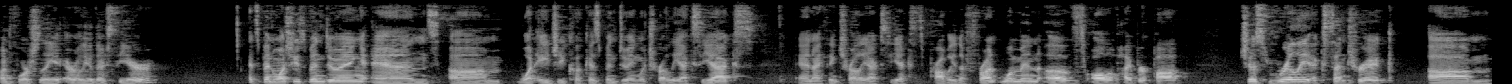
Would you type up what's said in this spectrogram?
unfortunately earlier this year. It's been what she's been doing and um, what A.G. Cook has been doing with Charli XCX. And I think Charli XCX is probably the front woman of all of hyperpop. Just really eccentric, um,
